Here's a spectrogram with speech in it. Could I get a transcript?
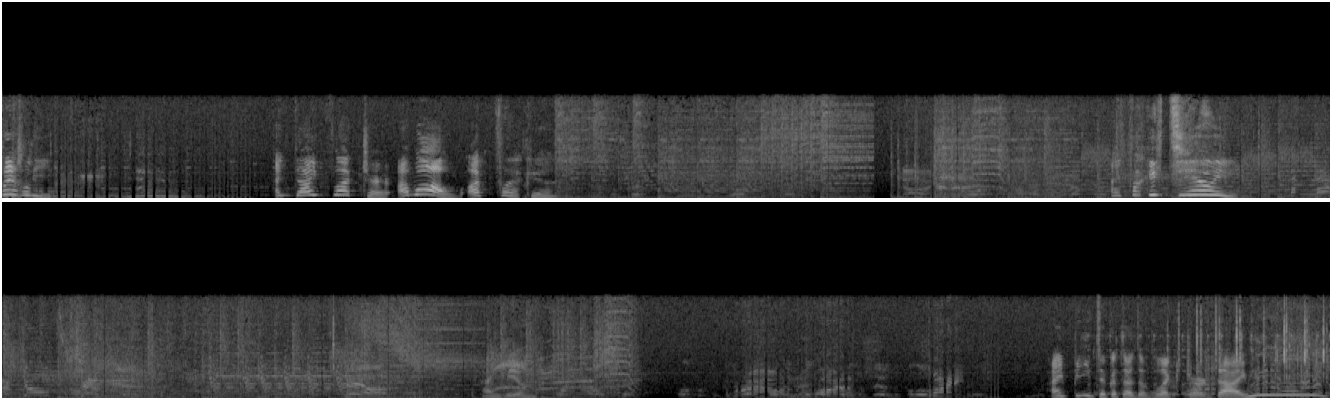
really. I died Flector. I'm wow, I'm fucking. I fucking do it. Hi, Liam. I beat the got the Flector. Die. Mm.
